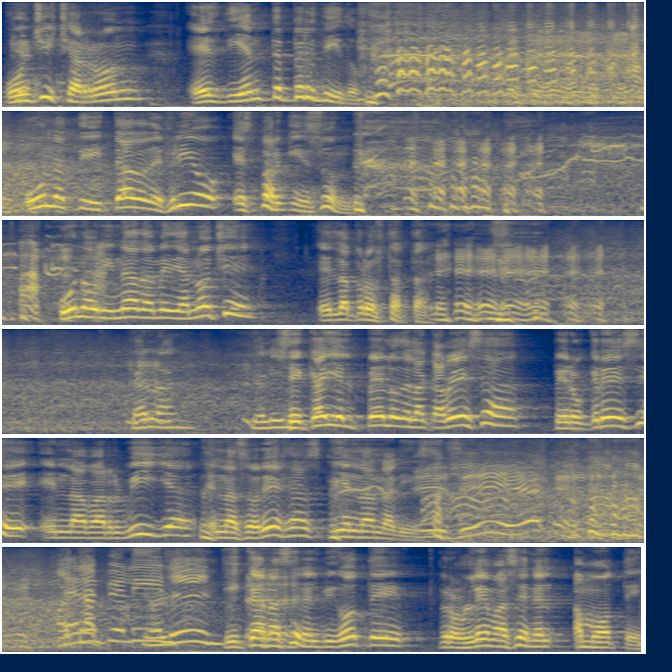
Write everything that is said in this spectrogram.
Un chicharrón es diente perdido. Una tiritada de frío es Parkinson. Una orinada a medianoche es la próstata. Se cae el pelo de la cabeza, pero crece en la barbilla, en las orejas y en la nariz. Sí, ¿eh? Y canas en el bigote, problemas en el amote.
